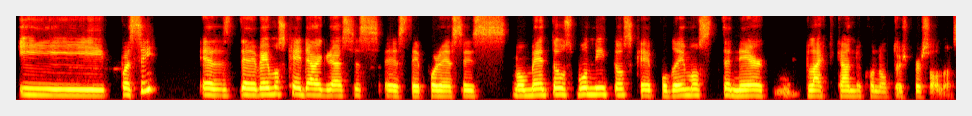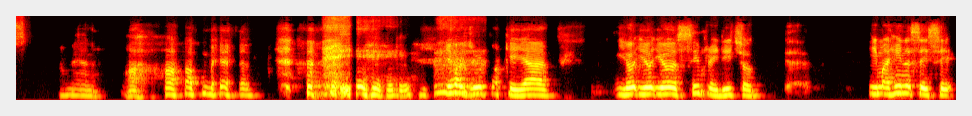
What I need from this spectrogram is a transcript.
y pues sí, es, debemos que dar gracias este, por esos momentos bonitos que podemos tener platicando con otras personas. Amén. Amén. Yo, yo, porque ya, yo, yo, yo siempre he dicho, eh, imagínese si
